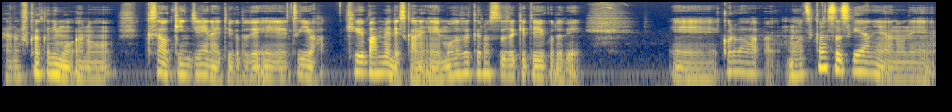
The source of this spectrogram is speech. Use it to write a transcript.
あの、不覚にも、あの、草を禁じ得ないということで、えー、次は9番目ですかね、えー、もずくの続けということで、えー、これは、もずくのすすきはね、あのね、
